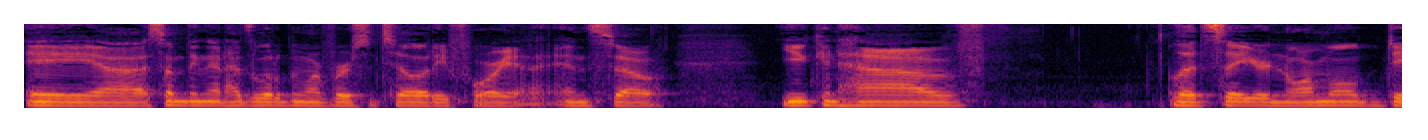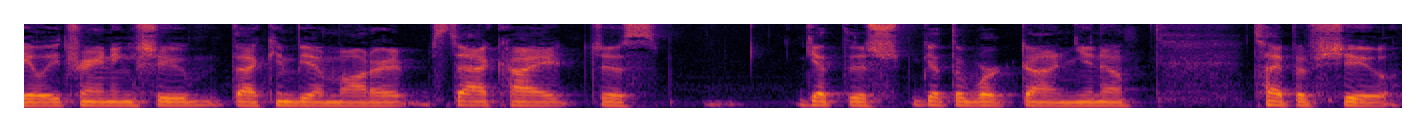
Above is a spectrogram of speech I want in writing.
a uh, something that has a little bit more versatility for you. And so you can have, let's say, your normal daily training shoe that can be a moderate stack height, just get the sh- get the work done, you know, type of shoe.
